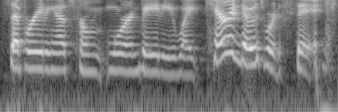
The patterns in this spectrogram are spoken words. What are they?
separating us from Warren Beatty, like Karen knows where to sit.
